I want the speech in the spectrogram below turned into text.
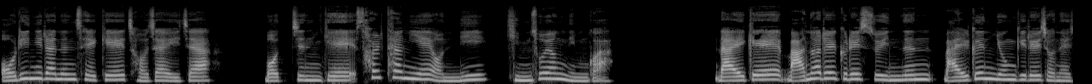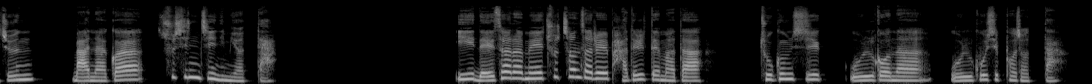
어린이라는 세계의 저자이자 멋진 개 설탕이의 언니 김소영님과 나에게 만화를 그릴 수 있는 맑은 용기를 전해준 만화가 수신지님이었다. 이 네 사람의 추천사를 받을 때마다 조금씩 울거나 울고 싶어졌다.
